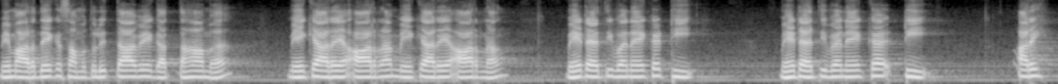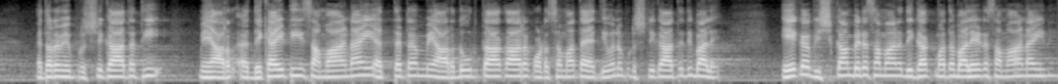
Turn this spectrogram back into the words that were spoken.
මේ අර්ධයක සමතුලිතතාවයේ ගත්තාම මේක අරය R නම් මේක අරය R නම් මෙහෙට ඇතිවන එක T. මෙහෙට ඇතිවන එක T. හරි? එතකොට මේ පෘෂ්ඨිකාතති මේ දෙකයි T සමානයි. ඇත්තටම මේ අර්ධ වෘත්තාකාර කොටස මත ඇතිවන පෘෂ්ඨිකාතති බලය. ඒක විශ්කම්බයට සමාන දිගක් මත බලයට සමානයිනේ.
